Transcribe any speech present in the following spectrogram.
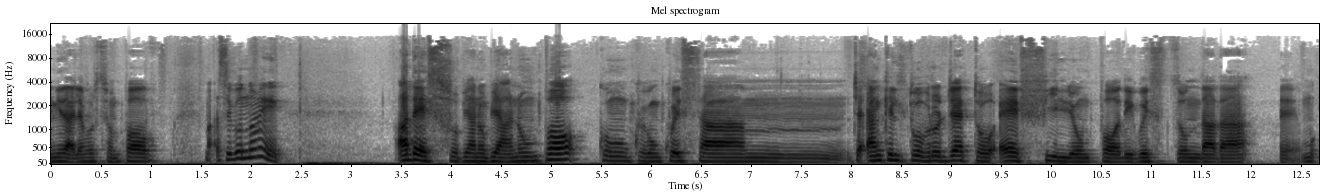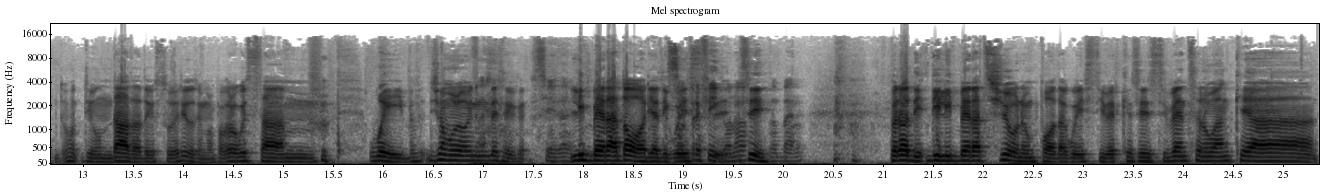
in Italia, forse un po'... Ma secondo me, adesso piano piano, un po' comunque con questa... mm, cioè, anche il tuo progetto è figlio un po' di quest'ondata... Eh, di ondata di questo periodo, sembra però questa... mm, wave, diciamolo in inglese, Sì, liberatoria di Sempre questi... figo, no? Sì, Va bene. però di, di liberazione un po' da questi, perché se si pensano anche a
